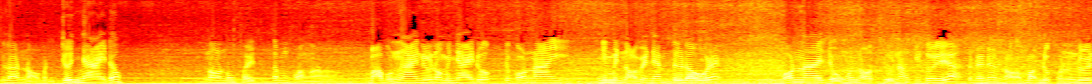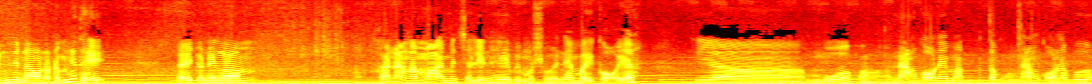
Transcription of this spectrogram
là nó vẫn chưa nhài đâu. Nó cũng phải tầm khoảng ba bốn ngày nữa nó mới nhai được. Cho con này như mình nói với anh em từ đầu đấy con này giống với nó thiếu năng trí tuệ á cho nên là nó mà được huấn luyện như thế nào nó đấm như thế. Đấy cho nên là khả năng là mai mình sẽ liên hệ với một số anh em bày cõi á. Thì uh, mua khoảng 5 con em ạ tầm khoảng 5 con là vừa.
